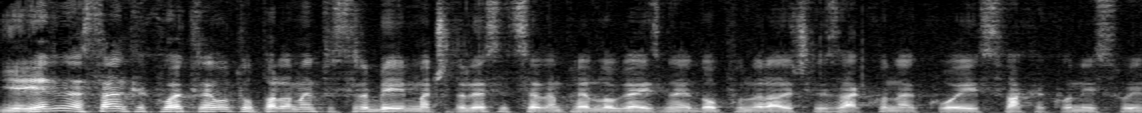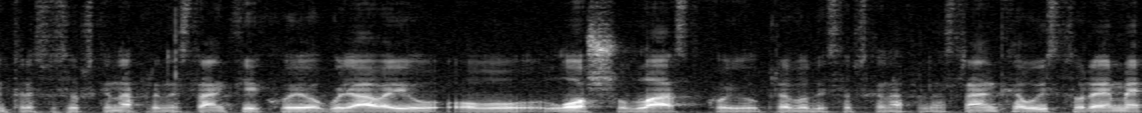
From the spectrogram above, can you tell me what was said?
je jedina stranka koja trenutno u parlamentu Srbije ima 47 predloga izmene dopuna različitih zakona koji svakako nisu u interesu Srpske napredne stranke i koji oguljavaju ovu lošu vlast koju prevodi Srpska napredna stranka. U isto vreme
